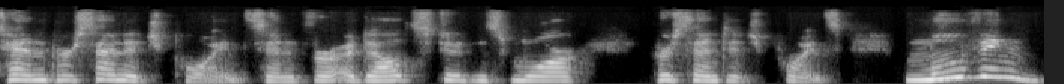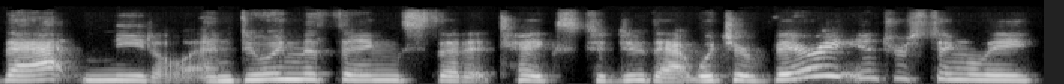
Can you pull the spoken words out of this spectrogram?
10 percentage points and for adult students more percentage points. Moving that needle and doing the things that it takes to do that, which are very interestingly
